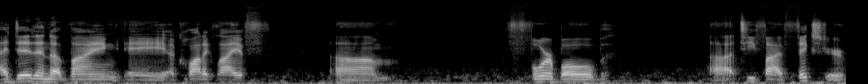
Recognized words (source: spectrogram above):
I did end up buying a Aquatic Life um, four bulb uh, T5 fixture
